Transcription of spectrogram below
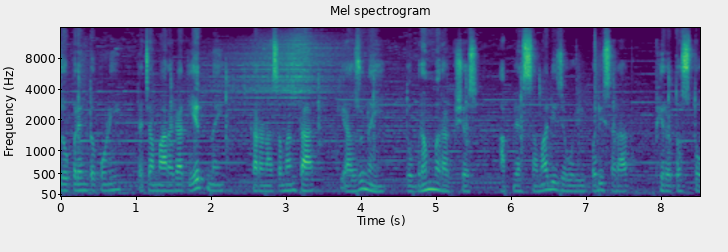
जोपर्यंत कोणी त्याच्या मार्गात येत नाही कारण असं म्हणतात की अजूनही तो ब्रह्मराक्षस आपल्या समाधीजवळील परिसरात फिरत असतो.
